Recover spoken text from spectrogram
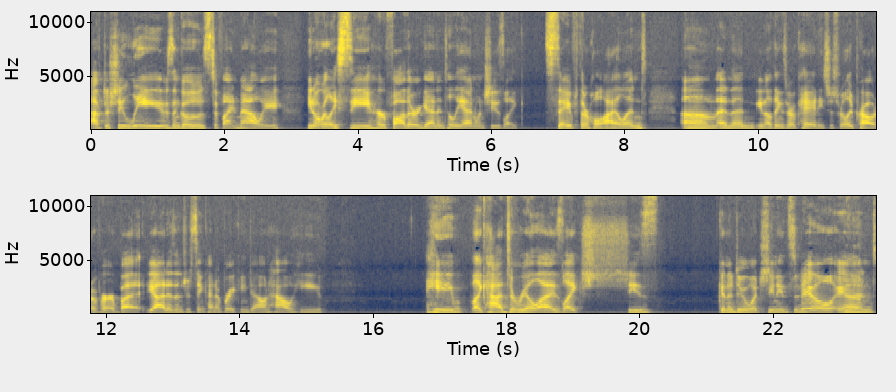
after she leaves and goes to find Maui, you don't really see her father again until the end when she's like saved their whole island. Um, and then, you know, things are okay and he's just really proud of her. But yeah, it is interesting kind of breaking down how he he like had to realize like she's gonna do what she needs to do. And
